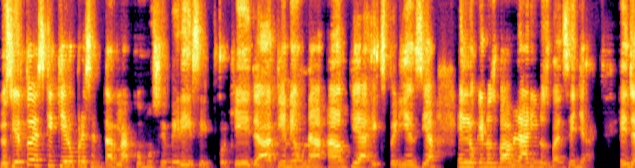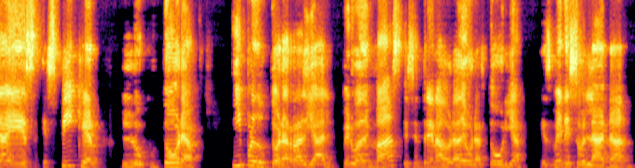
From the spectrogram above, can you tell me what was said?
Lo cierto es que quiero presentarla como se merece, porque ella tiene una amplia experiencia en lo que nos va a hablar y nos va a enseñar. Ella es speaker, locutora y productora radial, pero además es entrenadora de oratoria, es venezolana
